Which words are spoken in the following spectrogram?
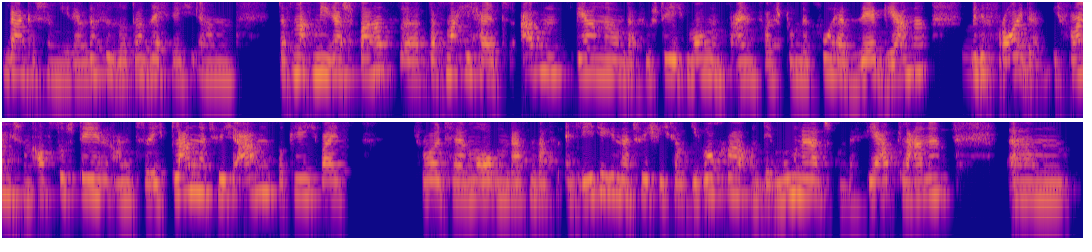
Dankeschön, Miriam. Das ist so tatsächlich. Ähm Das macht mega Spaß. Äh, das mache ich halt abends gerne und dafür stehe ich morgens ein, zwei Stunden vorher sehr gerne mit der Freude. Ich freue mich schon aufzustehen und ich plane natürlich abends, okay, ich weiß, ich wollte morgen das und das erledigen. Natürlich, wie ich auch die Woche und den Monat und das Jahr plane. Ähm,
